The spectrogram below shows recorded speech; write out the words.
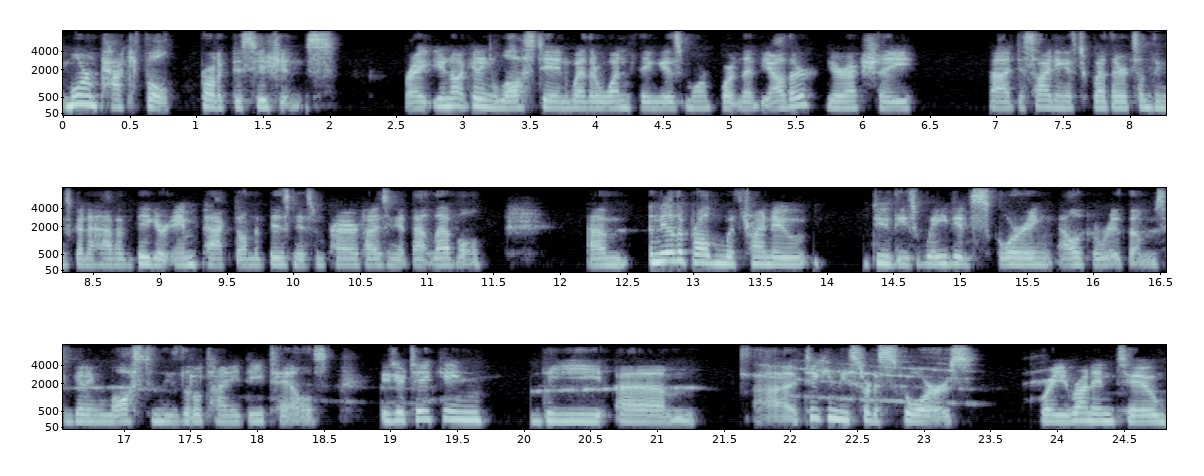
more impactful product decisions right? You're not getting lost in whether one thing is more important than the other. You're actually uh, deciding as to whether something's going to have a bigger impact on the business and prioritizing at that level. Um, and the other problem with trying to do these weighted scoring algorithms and getting lost in these little tiny details is you're taking the um, uh, taking these sort of scores where you run into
